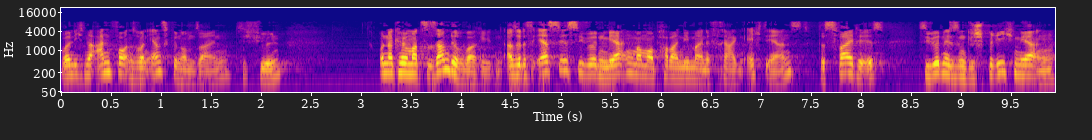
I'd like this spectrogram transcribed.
Wollen nicht nur antworten, sondern ernst genommen sein, sich fühlen. Und dann können wir mal zusammen darüber reden. Also das erste ist, sie würden merken, Mama und Papa nehmen meine Fragen echt ernst. Das zweite ist, sie würden in diesem Gespräch merken,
